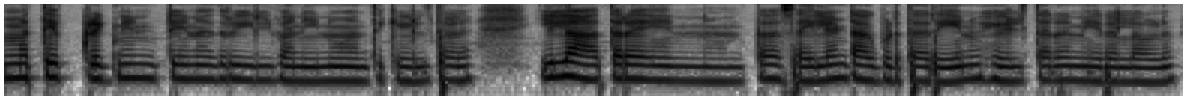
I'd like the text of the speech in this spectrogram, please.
ಮತ್ತು ಪ್ರೆಗ್ನೆಂಟ್ ಏನಾದರೂ ಇಲ್ವಾ ನೀನು ಅಂತ ಕೇಳ್ತಾಳೆ. ಇಲ್ಲ, ಆ ಥರ ಏನು ಅಂತ ಸೈಲೆಂಟ್ ಆಗಿಬಿಡ್ತಾರೆ. ಏನು ಹೇಳ್ತಾರನೇ ಇರಲ್ಲ ಅವಳು.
